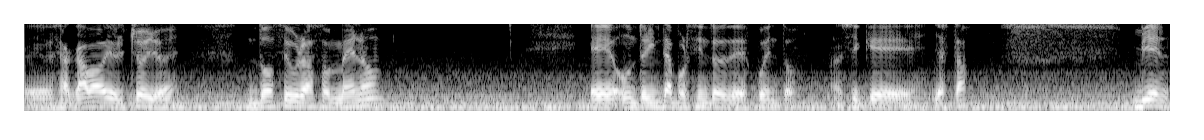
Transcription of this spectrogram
Eh, se acaba hoy el chollo, ¿eh? 12 euros menos eh, un 30% de descuento. Así que ya está. Bien,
